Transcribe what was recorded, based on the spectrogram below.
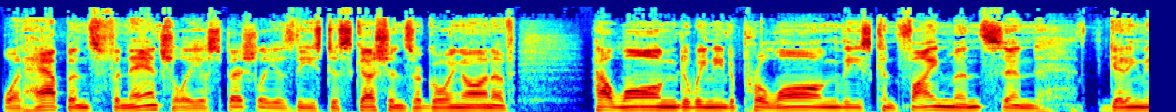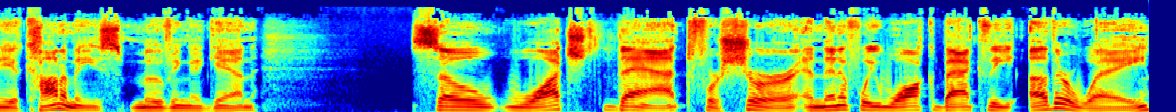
what happens financially, especially as these discussions are going on of how long do we need to prolong these confinements and getting the economies moving again. So watch that for sure. And then if we walk back the other way,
